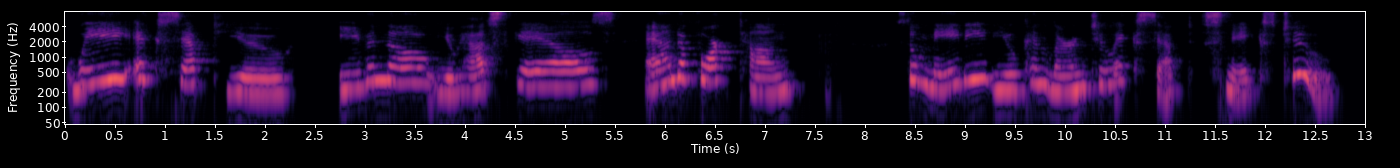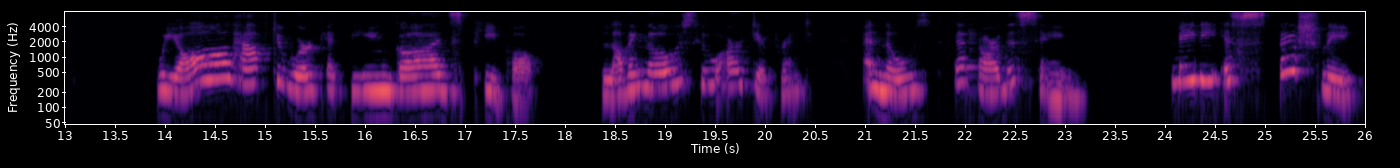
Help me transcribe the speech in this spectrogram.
We accept you even though you have scales and a forked tongue. So maybe you can learn to accept snakes too. We all have to work at being God's people, loving those who are different and those that are the same. Maybe especially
